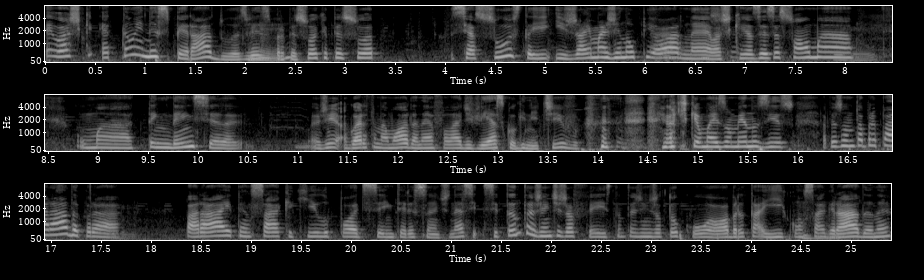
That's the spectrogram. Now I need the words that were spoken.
eu acho que é tão inesperado, às vezes, para a Uhum. pessoa que a pessoa se assusta e, e já imagina o pior, né? Eu acho que às vezes é só uma, Uhum. uma tendência agora está na moda, né, falar de viés cognitivo. eu acho que é mais ou menos isso. A pessoa não está preparada para parar e pensar que aquilo pode ser interessante, né? Se, se, tanta gente já fez, tanta gente já tocou, a obra está aí consagrada, uhum. né?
